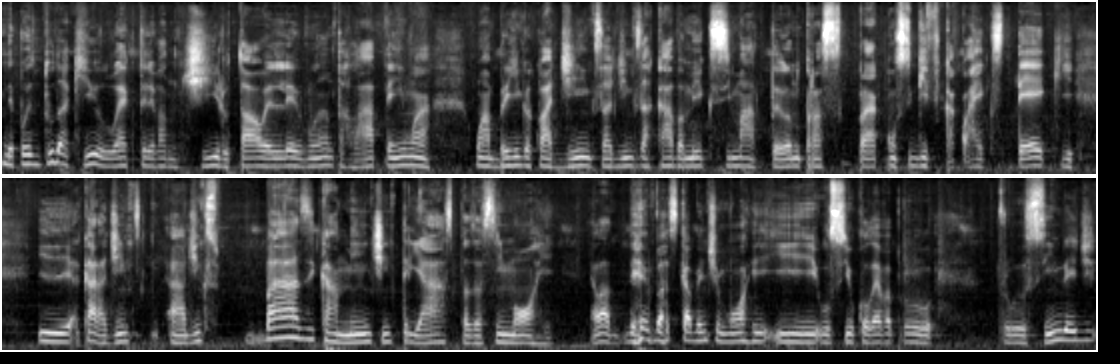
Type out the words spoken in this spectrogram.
Depois de tudo aquilo, o Echo ter levado um tiro tal, ele levanta lá, tem uma, uma briga com a Jinx, a Jinx acaba meio que se matando pra, pra conseguir ficar com a Hextech. E, cara, a Jinx, a Jinx basicamente, entre aspas, assim, morre. Ela basicamente morre e o Silco leva pro, pro Singed,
